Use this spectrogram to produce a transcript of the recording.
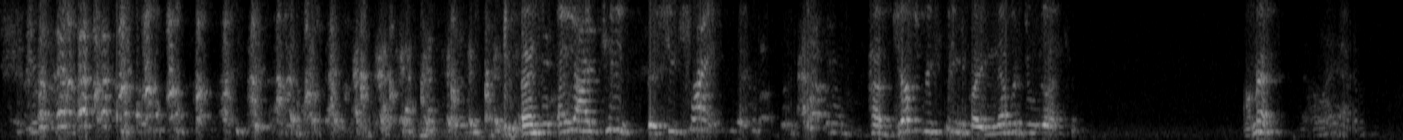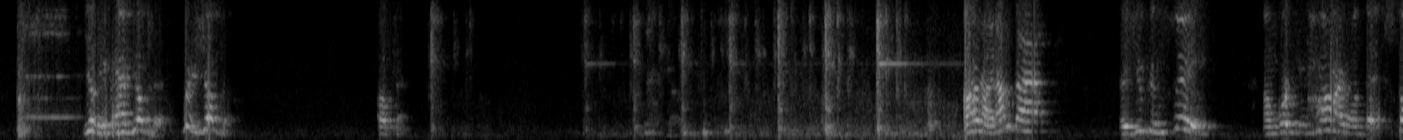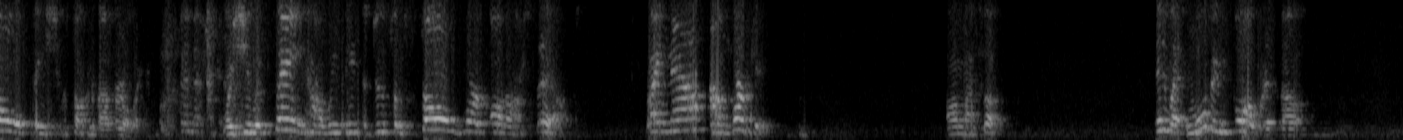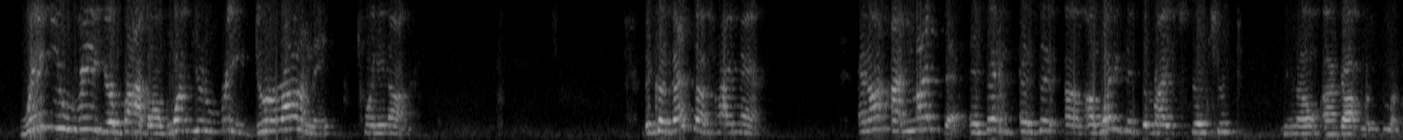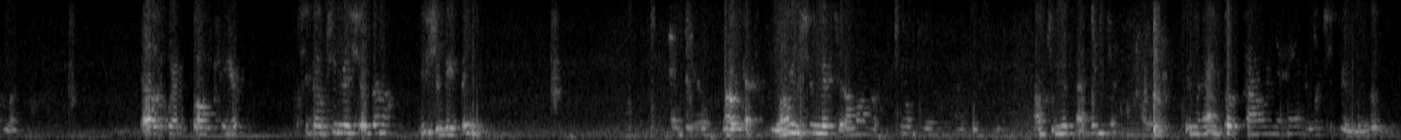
and the AIT that she trained have just received a never do lesson. Amen. You don't even have your bill. Where's your bill? Okay. All right, I'm back. As you can see, I'm working hard on that soul thing she was talking about earlier. when she was saying how we need to do some soul work on ourselves. Right now, I'm working on myself. Anyway, moving forward, though, when you read your Bible, I want you to read Deuteronomy 29. Because that's us right now. And I, I like that. Is it, is it, um, I want to get the right scripture. You know, I got my, my, my eloquent folks here. So don't you miss your bell? You should be thinking. Thank you. Okay. As long as you miss it, I want to. Don't you miss that picture? See what happens? Put power in your hand and what you do. You lose it.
